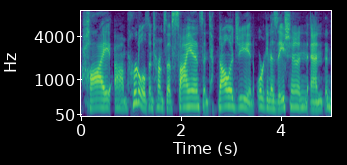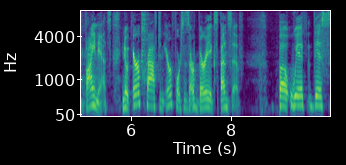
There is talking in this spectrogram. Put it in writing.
high um, hurdles in terms of science and technology and organization and, and finance. You know, aircraft and air forces are very expensive. But with this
